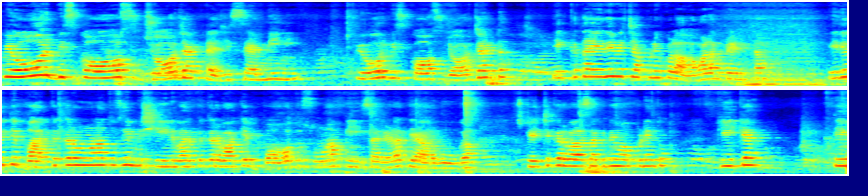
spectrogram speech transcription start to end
ਪਿਓਰ ਵਿਸਕੋਸ ਜਾਰਜਟ ਹੈ ਜੀ ਸੈਮੀ ਨਹੀਂ। ਪਿਓਰ ਵਿਸਕੋਸ ਜਾਰਜਟ ਇੱਕ ਤਾਂ ਇਹਦੇ ਵਿੱਚ ਆਪਣੇ ਕੋਲ ਆਹ ਵਾਲਾ ਪ੍ਰਿੰਟ ਆ। ਇਹਦੇ ਉੱਤੇ ਵਰਕ ਕਰਵਾਉਣਾ, ਤੁਸੀਂ ਮਸ਼ੀਨ ਵਰਕ ਕਰਵਾ ਕੇ ਬਹੁਤ ਸੋਹਣਾ ਪੀਸ ਆ ਜਿਹੜਾ ਤਿਆਰ ਹੋਊਗਾ। ਸਟਿਚ ਕਰਵਾ ਸਕਦੇ ਹੋ ਆਪਣੇ ਤੋਂ, ਠੀਕ ਹੈ? ਤੇ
